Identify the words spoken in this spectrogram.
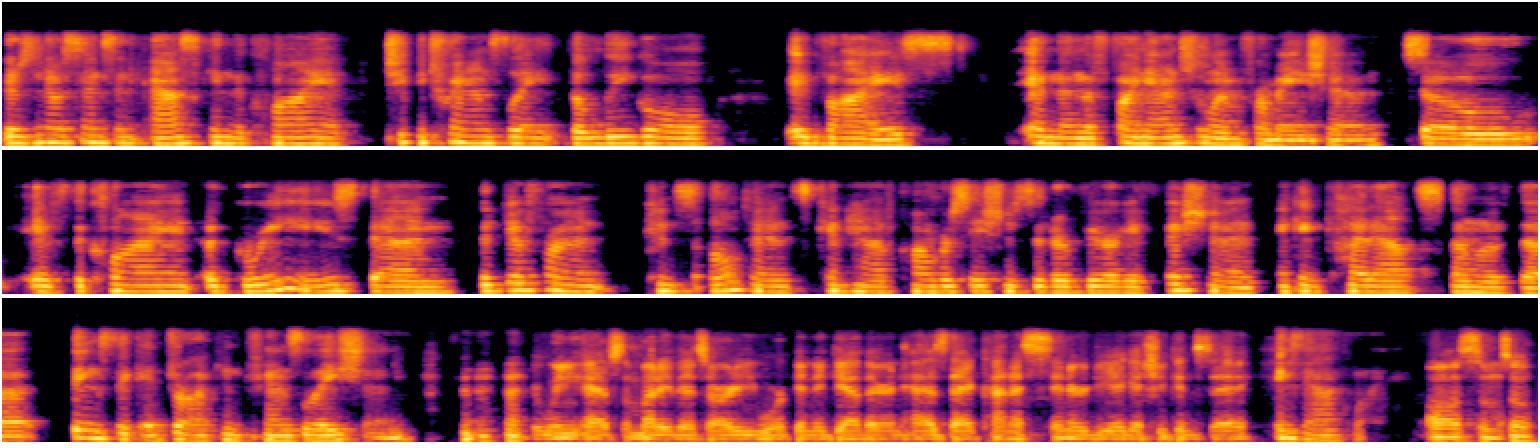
There's no sense in asking the client to translate the legal advice and then the financial information. So if the client agrees, then the different consultants can have conversations that are very efficient and can cut out some of the things that get dropped in translation. when you have somebody that's already working together and has that kind of synergy, I guess you can say. Exactly. Awesome. So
